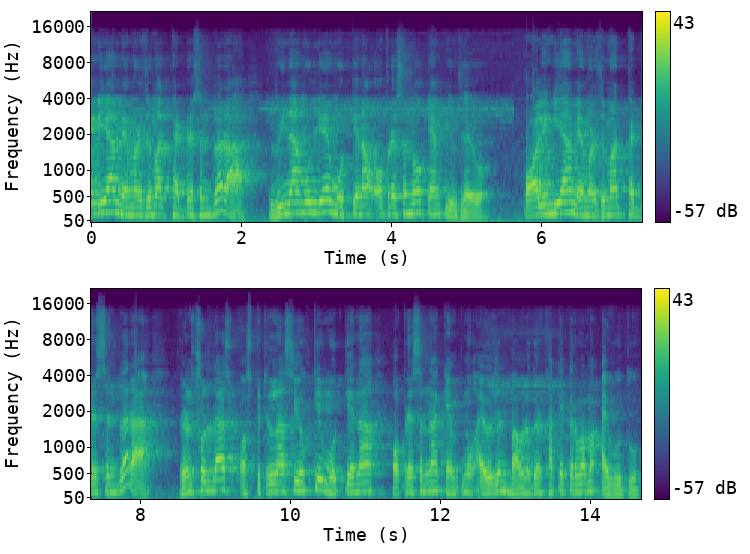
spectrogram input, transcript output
ઇન્ડિયા મેમણ જમાત ફેડરેશન દ્વારા વિનામૂલ્યે મોતિયાના ઓપરેશનનો કેમ્પ યોજાયો. All India Memon Jamat federation દ્વારા રણછોડદાસ હોસ્પિટલના સહયોગથી મોતિયાના ઓપરેશનના કેમ્પનું આયોજન ભાવનગર ખાતે કરવામાં આવ્યું હતું.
